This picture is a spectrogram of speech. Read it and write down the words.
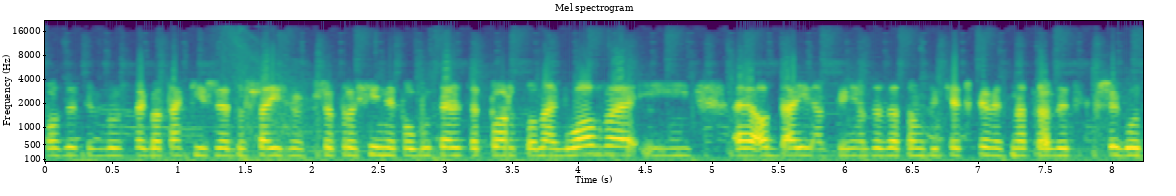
pozytyw był z tego taki, że dostaliśmy przeprosiny po butelce Porto na głowę i e, oddali nam pieniądze za tą wycieczkę, więc naprawdę tych przygód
